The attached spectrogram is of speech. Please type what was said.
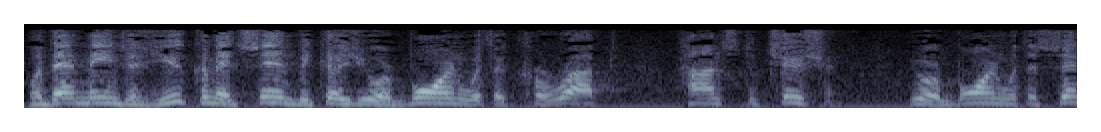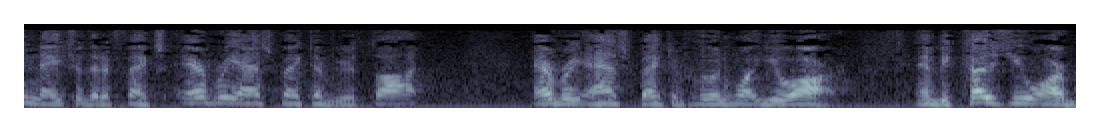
What that means is you commit sin because you are born with a corrupt constitution. You are born with a sin nature that affects every aspect of your thought, every aspect of who and what you are. And because you are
